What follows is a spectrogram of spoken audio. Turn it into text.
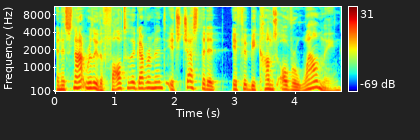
and it's not really the fault of the government, it's just that it, if it becomes overwhelming,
